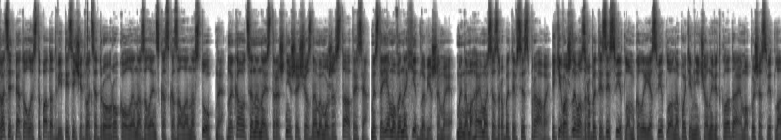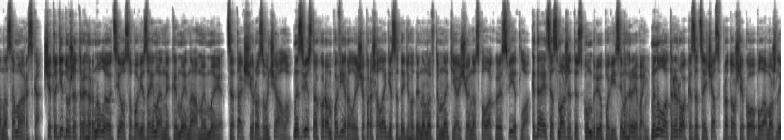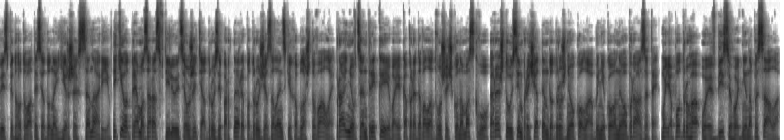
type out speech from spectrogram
25 листопада 2022 року Олена Зеленська сказала наступне: Блекаут це не найстрашніше, що з нами може статися. Ми стаємо винахідливішими. Ми намагаємося зробити всі справи, які важливо зробити зі світлом. Коли є світло, на потім нічого не відкладаємо. Пише Світлана Самарська. Ще тоді дуже тригернули оці особові займенники. Ми, нами, ми. Це так щиро звучало. Ми, звісно, хором повірили, що перша леді сидить годинами в темноті, а щойно спалахує світло, кидається смажити скумбрію по 8 гривень. Минуло три роки за цей час, впродовж якого була можливість підготуватися до найгірших сценаріїв, які от прямо зараз втілюються у життя. Друзі-партнери подружжя Зеленських облаштували пральню в центрі Києва, яка передавала двушечку на Москву. Решту усім причетним до дружнього кола, аби нікого не образити. Моя подруга у ФБ сьогодні написала:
